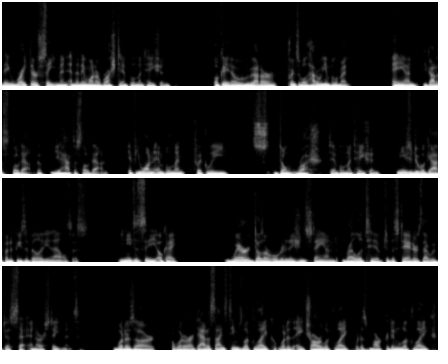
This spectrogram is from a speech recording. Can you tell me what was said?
they write their statement and then they want to rush to implementation. Okay, now we've got our principle. How do we implement? And you got to slow down. You have to slow down. If you want to implement quickly, don't rush to implementation. You need to do a gap and a feasibility analysis. You need to see, okay, where does our organization stand relative to the standards that we've just set in our statement? What does our what are our data science teams look like? What does HR look like? What does marketing look like?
